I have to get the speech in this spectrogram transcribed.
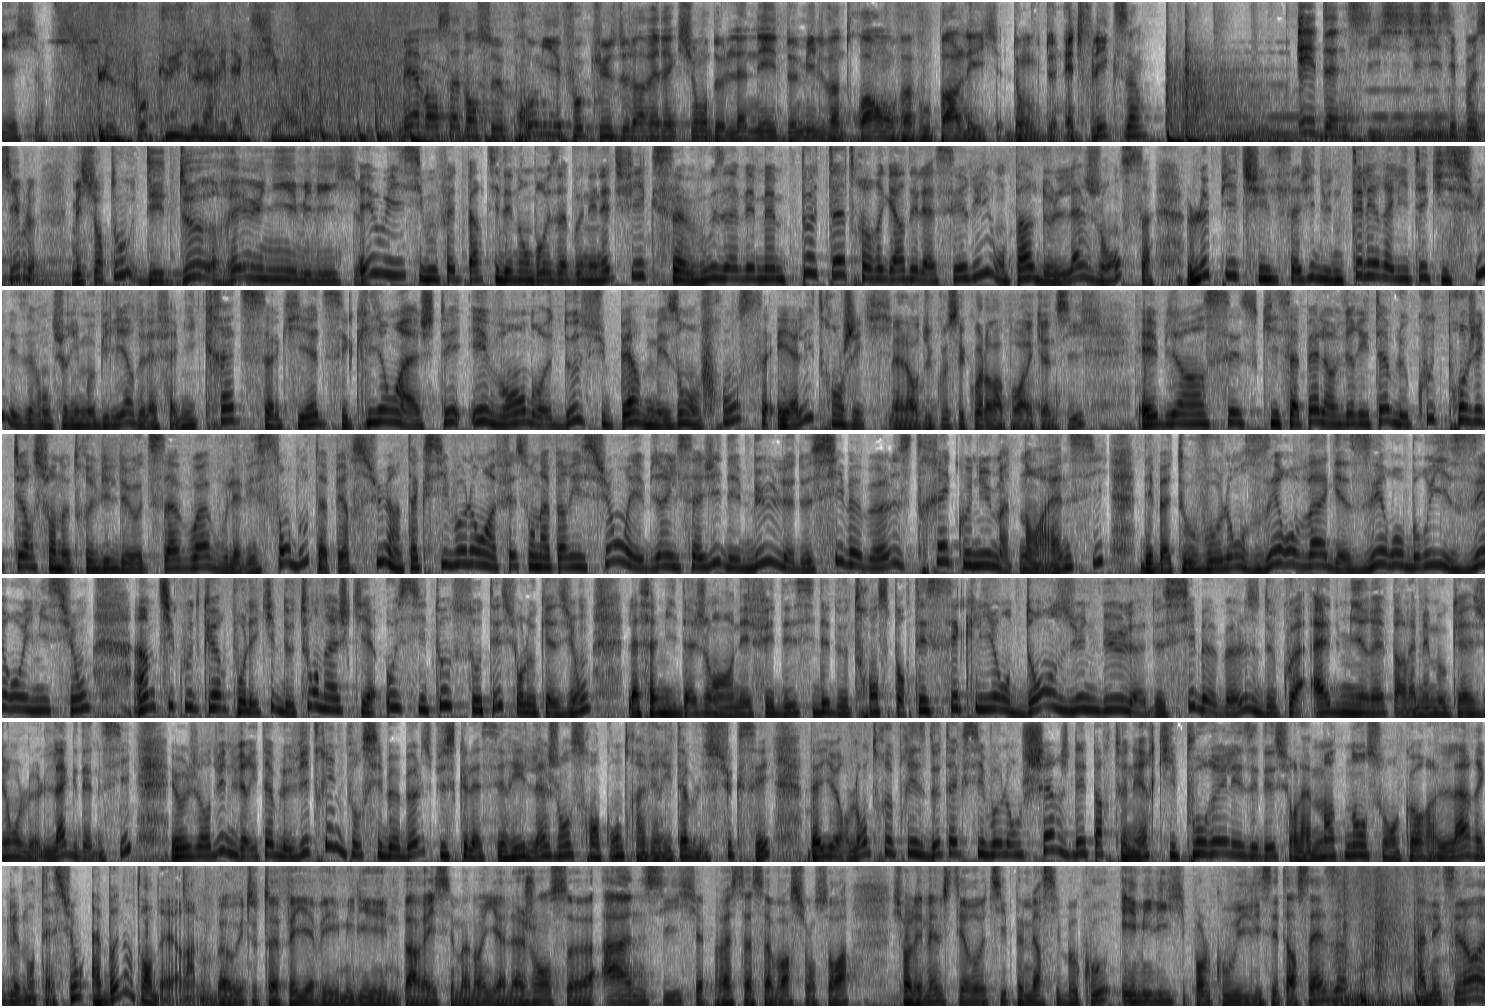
Le focus de la rédaction. Mais avant ça, dans ce premier focus de la rédaction de l'année 2023, on va vous parler donc de Netflix et d'Annecy. Si, si, c'est possible, mais surtout des deux réunis, Émilie. Et oui, si vous faites partie des nombreux abonnés Netflix, vous avez même peut-être regardé la série. On parle de l'agence. Le pitch, il s'agit d'une télé-réalité qui suit les aventures immobilières de la famille Kretz, qui aide ses clients à acheter et vendre de superbes maisons en France et à l'étranger. Mais alors, du coup, c'est quoi le rapport avec Annecy? Eh bien, c'est ce qui s'appelle un véritable coup de projecteur sur notre ville de Haute-Savoie. Vous l'avez sans doute aperçu. Un taxi volant a fait son apparition. Eh bien, il s'agit des bulles de Sea Bubbles, très connues maintenant à Annecy. Des bateaux volants, zéro vague, zéro bruit, zéro émission. Un petit coup de cœur pour l'équipe de tournage qui a aussitôt sauté sur l'occasion. La famille d'agents a en effet décidé de transporter ses clients dans une bulle de Sea Bubbles, de quoi admirer par la même occasion le lac d'Annecy. Et aujourd'hui, une véritable vitrine pour Sea Bubbles puisque la série L'agence rencontre un véritable succès. D'ailleurs, l'entreprise de taxi volant cherche des partenaires qui pourraient les aider sur la maintenance ou encore la réglementation à bon entendeur. Bah oui, tout à fait. Il y avait Émilie in Paris, et maintenant il y a l'agence euh, à Annecy. Reste à savoir si on sera sur les mêmes stéréotypes. Merci beaucoup. Émilie, pour le coup, il est 7h16. Un excellent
